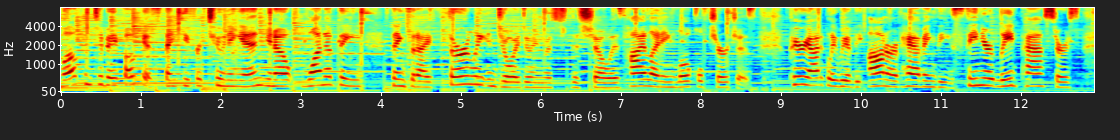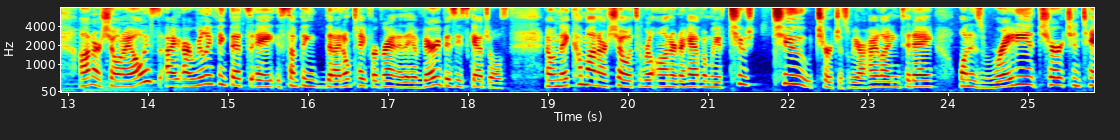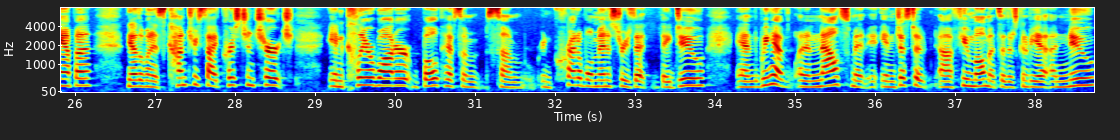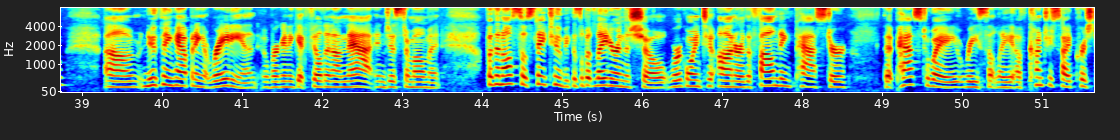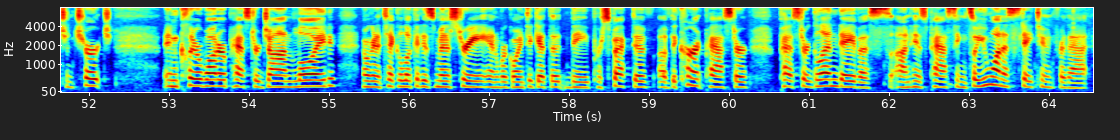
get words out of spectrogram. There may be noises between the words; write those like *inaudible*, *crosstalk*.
Welcome, to Bay Focus. Thank you for tuning in. You know, one of the things that I thoroughly enjoy doing with this show is highlighting local churches. Periodically, we have the honor of having the senior lead pastors on our show, and I always, I, I really think that's a something that I don't take for granted. They have very busy schedules, and when they come on our show, it's a real honor to have them. We have two two churches we are highlighting today. One is Radiant Church in Tampa. The other one is Countryside Christian Church in Clearwater. Both have some some incredible ministries that they do, and we have an announcement in just a, a few moments that there's going to be a, a new um, new thing happening at Radiant. And we're going to get filled in on that in just a moment. But then also stay tuned because a little bit later in the show, we're going to honor the founding pastor that passed away recently of Countryside Christian Church in Clearwater, Pastor John Lloyd. And we're going to take a look at his ministry and we're going to get the, the perspective of the current pastor, Pastor Glenn Davis, on his passing. So you want to stay tuned for that.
